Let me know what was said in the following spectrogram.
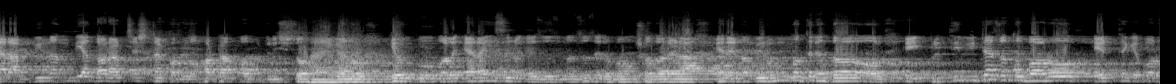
এরা বিমান দিয়া ধরার চেষ্টা করল, হঠাৎ অদৃশ্য হয়ে গেল। কেউ কেউ বলে, এরাই ছিল এজুজ মাজুজের বংশধরেরা। এরে নবীর উন্নতের দল। এই পৃথিবীটা যত বড়, এর থেকে বড়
